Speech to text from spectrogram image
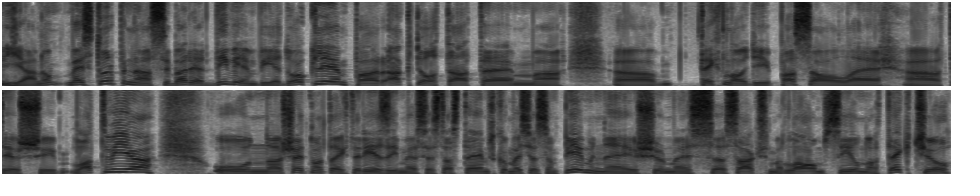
Jā, nu, mēs turpināsim arī ar diviem viedokļiem par aktualitātēm tehnoloģiju pasaulē tieši Latvijā. Un šeit noteikti ir iezīmēsies tās tēmas, ko mēs jau esam pieminējuši. Mēs sāksim ar Laumu Sīlu no Tekčila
